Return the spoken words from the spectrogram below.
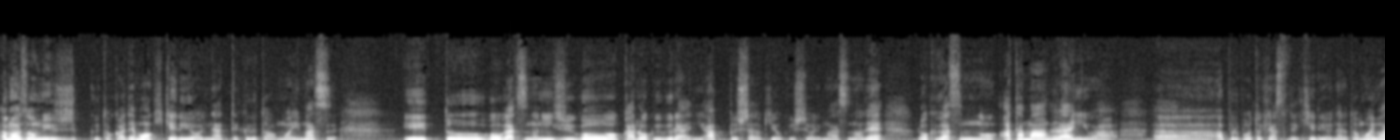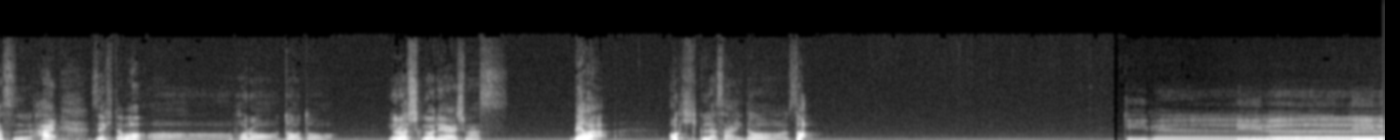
Amazon Music とかでも聞けるようになってくると思います。えーっと、5月の25か6ぐらいにアップしたと記憶しておりますので、6月の頭ぐらいには、あ Apple Podcast で聞けるようになると思います。はい。ぜひとも、フォロー等々、よろしくお願いします。では、お聞きください。どうぞ。ディベーディベディベ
